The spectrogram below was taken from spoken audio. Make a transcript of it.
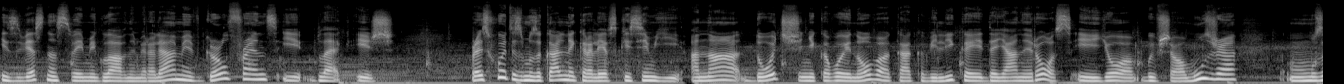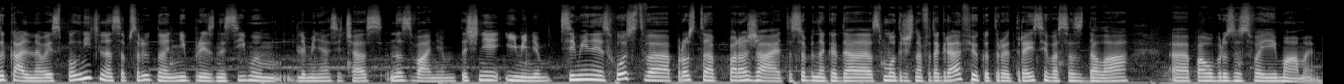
известна своими главными ролями в «Girlfriends» и «Black-ish». Происходит из музыкальной королевской семьи. Она дочь никого иного, как великой Даяны Росс и ее бывшего мужа, музыкального исполнителя с абсолютно непроизносимым для меня сейчас названием, точнее именем. Семейное сходство просто поражает, особенно когда смотришь на фотографию, которую Трейси воссоздала по образу своей мамы.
